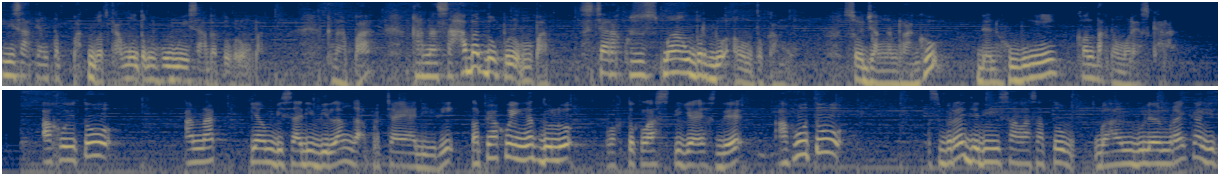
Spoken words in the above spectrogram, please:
ini saat yang tepat buat kamu untuk menghubungi sahabat 24. Kenapa? Karena sahabat 24 secara khusus mau berdoa untuk kamu. So jangan ragu dan hubungi kontak nomornya sekarang. Aku itu anak yang bisa dibilang nggak percaya diri, tapi aku inget dulu waktu kelas 3 SD, aku tuh sebenarnya jadi salah satu bahan bulian mereka gitu.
